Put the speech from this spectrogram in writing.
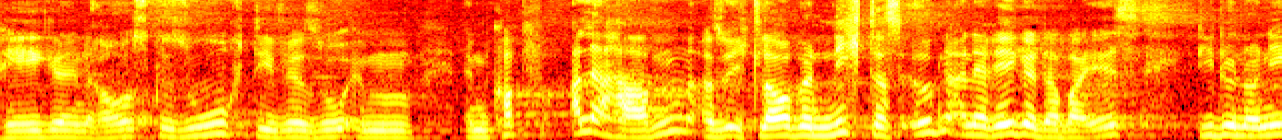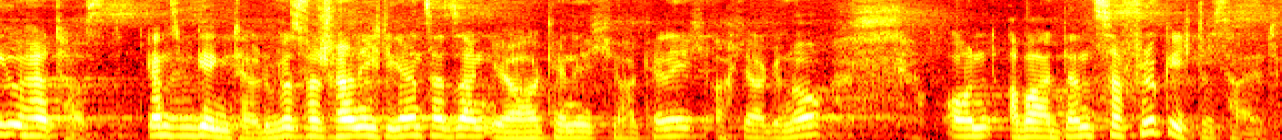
Regeln rausgesucht, die wir so im, im Kopf alle haben. Also ich glaube nicht, dass irgendeine Regel dabei ist, die du noch nie gehört hast. Ganz im Gegenteil. Du wirst wahrscheinlich die ganze Zeit sagen, ja, kenne ich, ja, kenne ich, ach ja, genau. Und, aber dann zerpflücke ich das halt.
